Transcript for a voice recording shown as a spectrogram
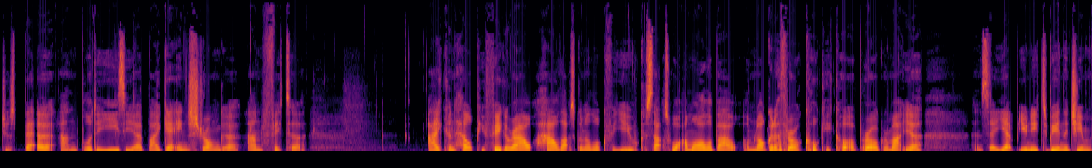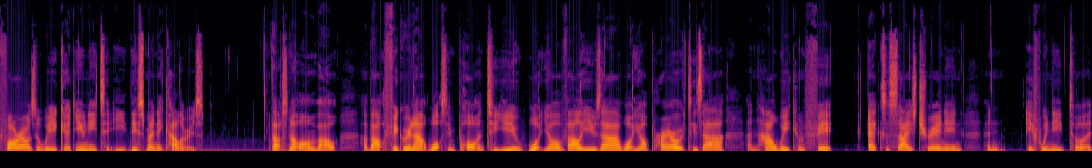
just better and bloody easier by getting stronger and fitter. I can help you figure out how that's going to look for you because that's what I'm all about. I'm not going to throw a cookie cutter program at you and say, yep, you need to be in the gym four hours a week and you need to eat this many calories. That's not what I'm about. About figuring out what's important to you, what your values are, what your priorities are, and how we can fit exercise training and if we need to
